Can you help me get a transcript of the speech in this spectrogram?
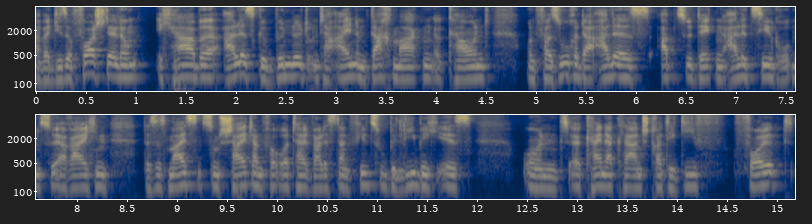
Aber diese Vorstellung, ich habe alles gebündelt unter einem Dachmarken-Account und versuche da alles abzudecken, alle Zielgruppen zu erreichen, das ist meistens zum Scheitern verurteilt, weil es dann viel zu beliebig ist und äh, keiner klaren Strategie folgt.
